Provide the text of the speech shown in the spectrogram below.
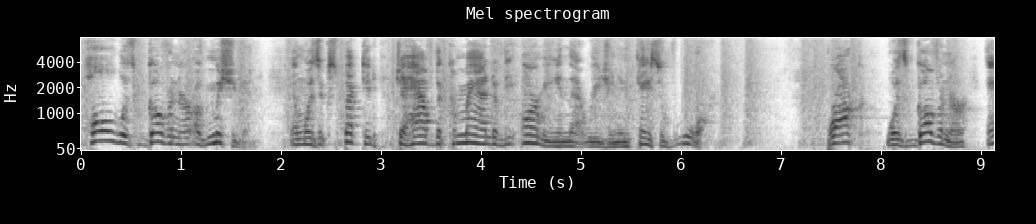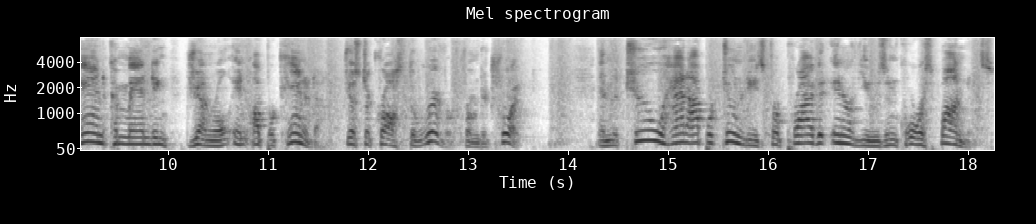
Hull was governor of Michigan and was expected to have the command of the army in that region in case of war. Brock was governor and commanding general in Upper Canada, just across the river from Detroit, and the two had opportunities for private interviews and correspondence,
